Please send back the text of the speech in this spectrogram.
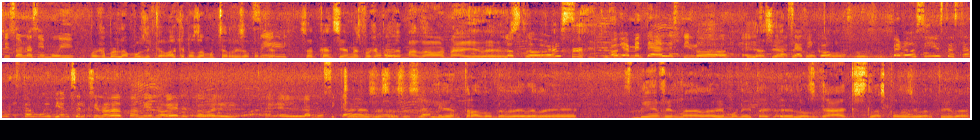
si son así muy Por ejemplo, la música, ¿va? Que nos da mucha risa porque Sí. son canciones, por ejemplo, de Madonna y de... los este, covers, obviamente al estilo y este, asiático, todo. sí, sí. Pero sí, está, está, está muy bien seleccionada también, ¿no? El, todo el, el- la música. Sí, sí, sí, sí, Y entra donde debe de, bien filmada, bien bonita, eh, los gags, las cosas divertidas,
